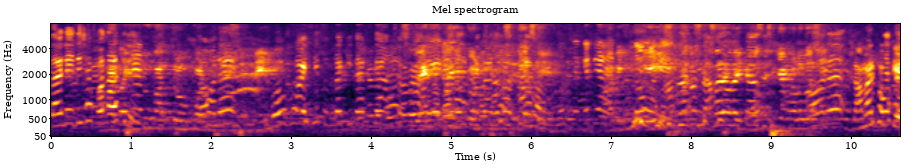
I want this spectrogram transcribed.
তাহলে এটি সব কোন আছে তাহলে বউ তোমরা কি দেখতে পক্ষে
